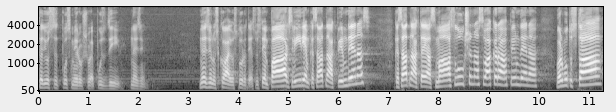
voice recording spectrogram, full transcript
Tad jūs esat pusmiruši vai pusdzīvi, nezinu. Nezinu, uz kā jūs turaties. Uz tiem pāris vīriem, kas atnāk pirmdienās, kas atnāk tajās māsu lūkšanās vakarā pirmdienā, varbūt uz tā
